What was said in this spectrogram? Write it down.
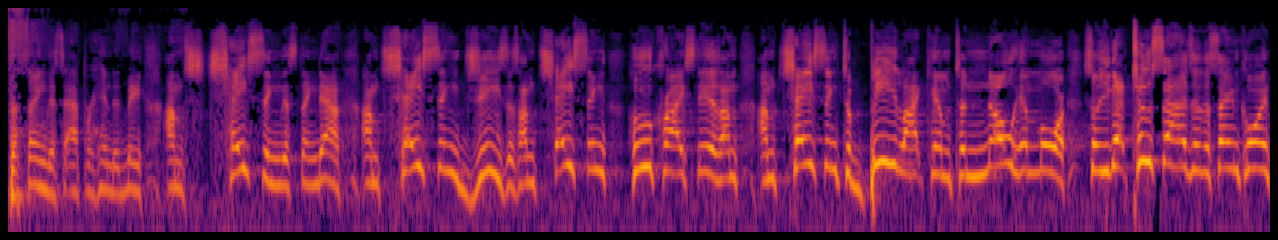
the thing that's apprehended me. I'm chasing this thing down. I'm chasing Jesus. I'm chasing who Christ is. I'm, I'm chasing to be like Him, to know Him more. So you got two sides of the same coin.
